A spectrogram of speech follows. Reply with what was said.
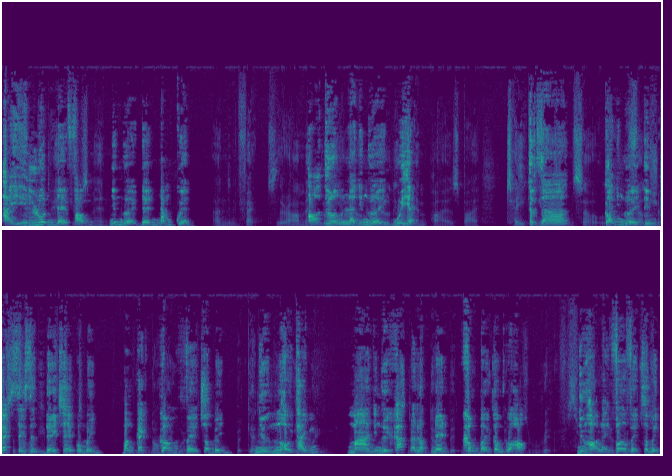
Hãy luôn đề phòng những người đến nắm quyền. Họ thường là những người nguy hiểm Thực ra, có những người tìm cách xây dựng đế chế của mình bằng cách gom về cho mình những hội thánh mà những người khác đã lập nên không bởi công của họ, nhưng họ lại vơ về cho mình.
